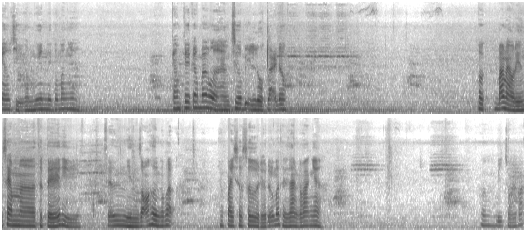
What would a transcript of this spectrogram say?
keo chỉ còn nguyên đây các bác nhá. Cam kết các bác là hàng chưa bị luộc lại đâu. Thôi, bác nào đến xem ờ, thực tế thì sẽ nhìn rõ hơn các bạn Em quay sơ sơ để đỡ mất thời gian các bác nha ừ, ờ, bị chói bạn.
